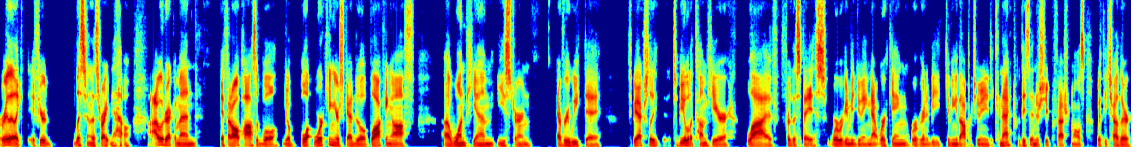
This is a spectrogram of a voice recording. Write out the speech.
or really like if you're listening to this right now, I would recommend if at all possible, you know, working your schedule, blocking off uh, 1 p.m. Eastern every weekday to be actually to be able to come here live for the space where we're going to be doing networking. We're going to be giving you the opportunity to connect with these industry professionals, with each other,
